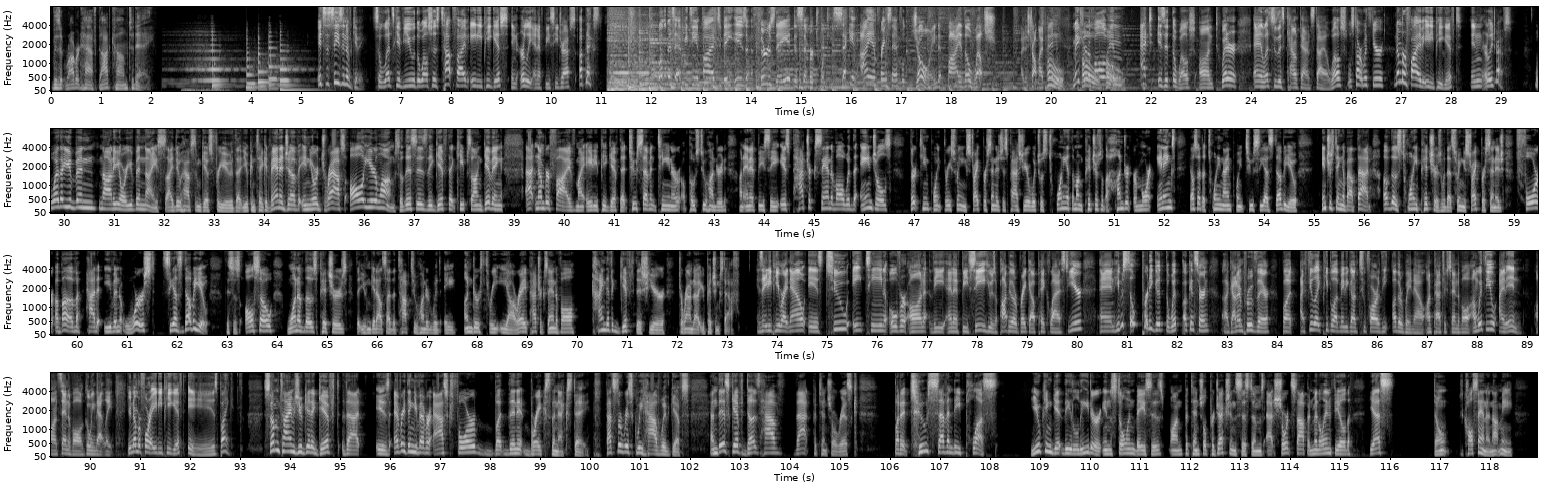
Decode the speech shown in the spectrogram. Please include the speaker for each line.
Speaker 1: Visit RobertHalf.com today.
Speaker 2: It's the season of giving, so let's give you the Welsh's top five ADP gifts in early NFBC drafts up next. Welcome into FBT in 5. Today is Thursday, December 22nd. I am Frank Stampfl, joined by the Welsh. I just dropped my pen.
Speaker 3: Ho,
Speaker 2: Make sure to follow
Speaker 3: ho.
Speaker 2: him at Is It The Welsh on Twitter. And let's do this countdown style. Welsh, we'll start with your number five ADP gift in early drafts.
Speaker 3: Whether you've been naughty or you've been nice, I do have some gifts for you that you can take advantage of in your drafts all year long. So, this is the gift that keeps on giving. At number five, my ADP gift at 217 or post 200 on NFBC is Patrick Sandoval with the Angels. 13.3 swinging strike percentage this past year, which was 20th among pitchers with 100 or more innings. He also had a 29.2 CSW. Interesting about that, of those 20 pitchers with that swinging strike percentage, four above had even worse CSW. This is also one of those pitchers that you can get outside the top 200 with a under 3 ERA. Patrick Sandoval, kind of a gift this year to round out your pitching staff.
Speaker 2: His ADP right now is 218 over on the NFBC. He was a popular breakout pick last year, and he was still pretty good. The whip, a concern. Uh, Got to improve there, but I feel like people have maybe gone too far the other way now on Patrick Sandoval. I'm with you. I'm in on Sandoval going that late. Your number four ADP gift is blank.
Speaker 3: Sometimes you get a gift that is everything you've ever asked for, but then it breaks the next day. That's the risk we have with gifts. And this gift does have that potential risk. But at 270 plus, you can get the leader in stolen bases on potential projection systems at shortstop and middle infield. Yes, don't call Santa, not me.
